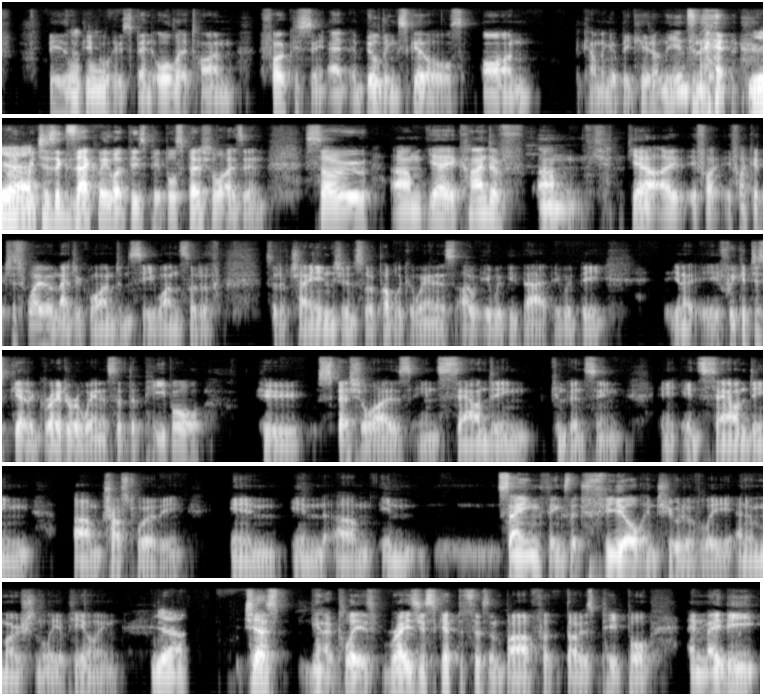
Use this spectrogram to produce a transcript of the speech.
These are mm -hmm. the people mm-hmm. who spend all their time focusing and building skills on becoming a big hit on the internet, yeah, right? which is exactly what these people specialize in. So um, yeah, it kind of um, yeah, I if I if I could just wave a magic wand and see one sort of sort of change in sort of public awareness, I, it would be that. It would be, you know, if we could just get a greater awareness that the people who specialize in sounding convincing, in, in sounding um, trustworthy, in in um, in saying things that feel intuitively and emotionally appealing. Yeah. Just you know, please raise your skepticism bar for those people and maybe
